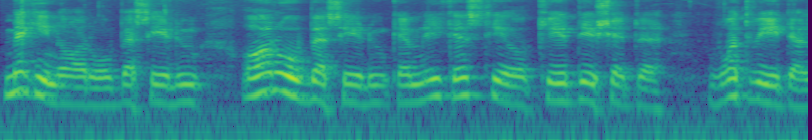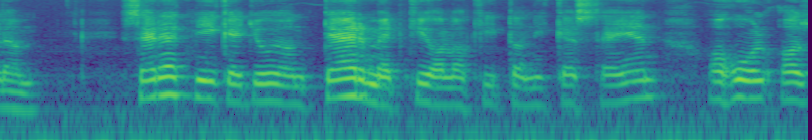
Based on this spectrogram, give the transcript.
megint arról beszélünk, arról beszélünk, emlékeztél a kérdésedre, vadvédelem. Szeretnék egy olyan termet kialakítani helyen, ahol az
